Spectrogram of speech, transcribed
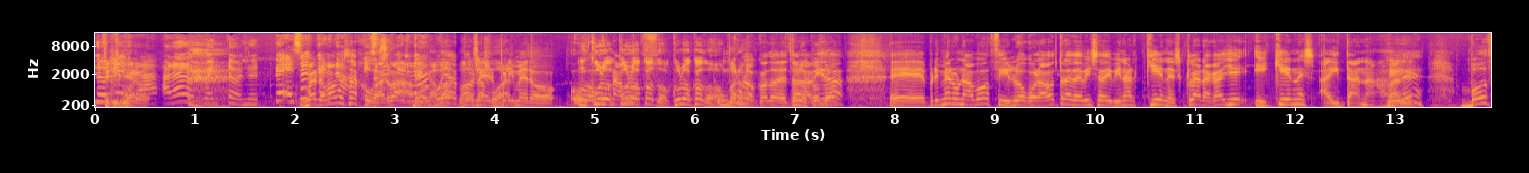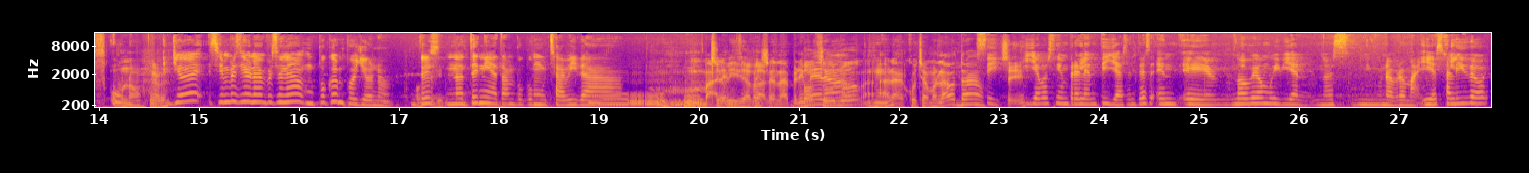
No es verdad. Ahora lo cuento. Eso es Bueno, verdad, vamos a jugar, es va. Venga, Voy va, a vamos a poner jugar. primero Un culo, una culo voz. codo, culo codo. Un Bueno, culo codo de toda la vida. Eh, primero una voz y luego la otra. Debéis adivinar quién es Clara Galle y quién es Aitana, ¿vale? Voz 1. Yo siempre he sido una persona un poco empollona. Entonces no tenía tampoco mucha vida. Vale, vida, pues vale. es la Voz primera. uno, ujú. Ahora escuchamos la otra. Sí, y llevo siempre lentillas. Entonces en- eh, no veo muy bien. No es ninguna broma. Y he salido.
